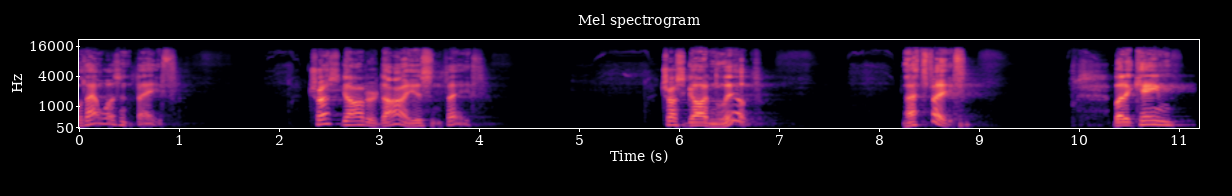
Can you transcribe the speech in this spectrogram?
Well, that wasn't faith. Trust God or die isn't faith. Trust God and live. That's faith. But it came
